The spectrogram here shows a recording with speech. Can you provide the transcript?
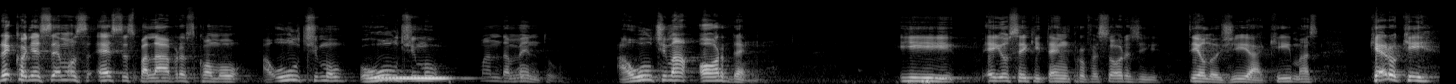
Reconhecemos essas palavras como a último, o último mandamento, a última ordem. E eu sei que tem professores de teologia aqui, mas quero que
